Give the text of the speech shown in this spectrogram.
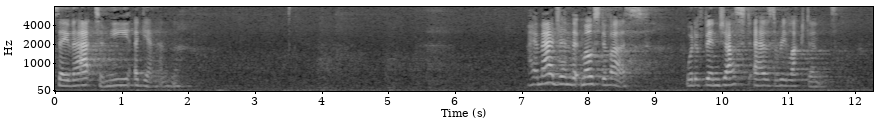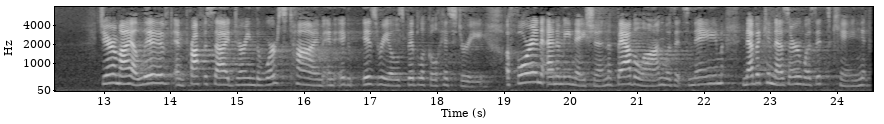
say that to me again. I imagine that most of us would have been just as reluctant. Jeremiah lived and prophesied during the worst time in Israel's biblical history. A foreign enemy nation, Babylon was its name, Nebuchadnezzar was its king.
